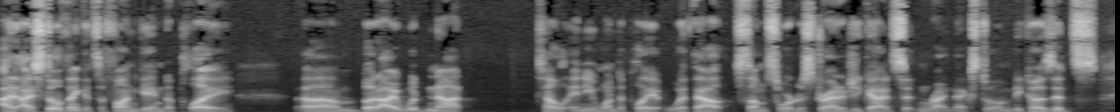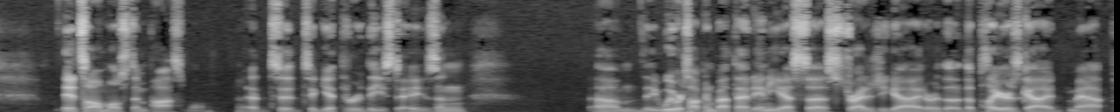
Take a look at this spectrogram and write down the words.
I, I still think it's a fun game to play, um, but I would not tell anyone to play it without some sort of strategy guide sitting right next to them because it's it's almost impossible uh, to to get through these days. And um, we were talking about that NES uh, strategy guide or the the player's guide map.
